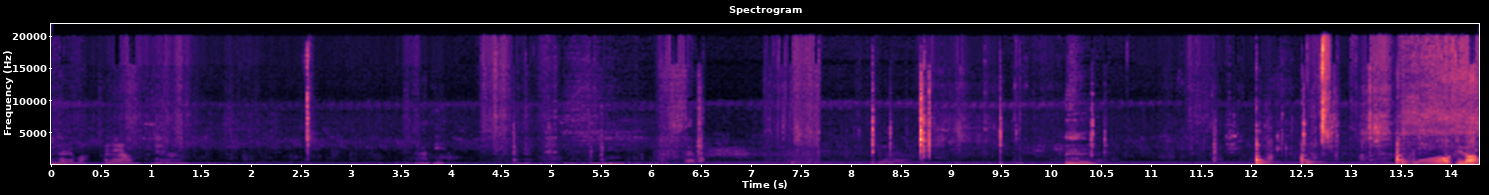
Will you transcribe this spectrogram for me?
นเท่าไหร่บ่ไปแล้วมาดิแซ่บโอ้พี่น้อง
